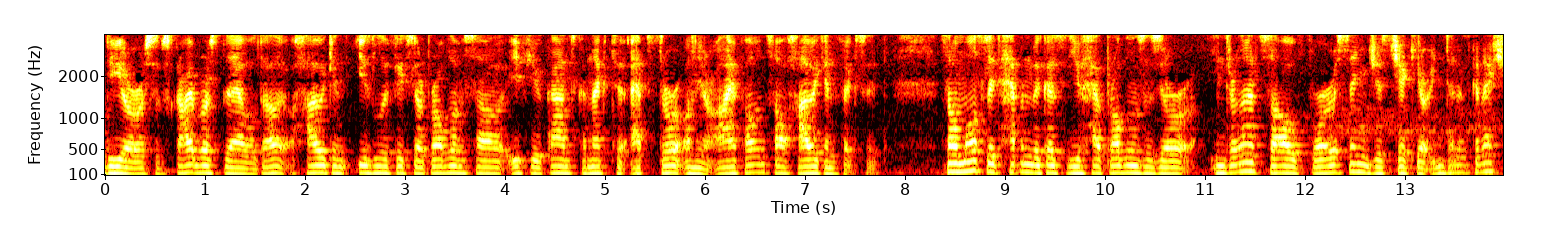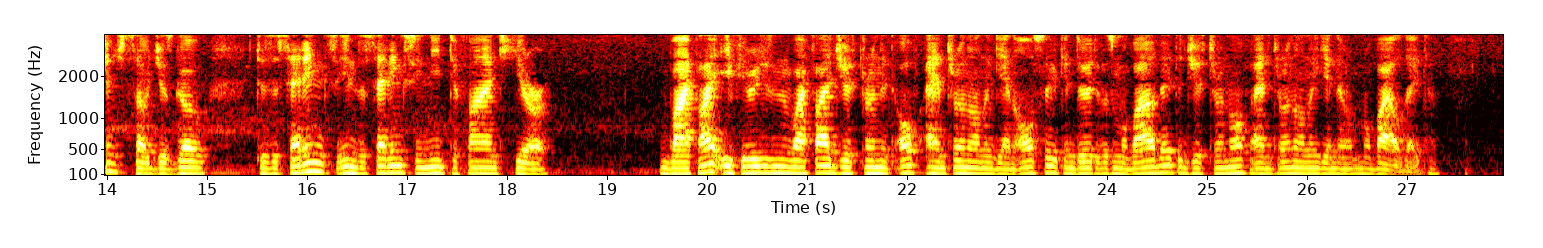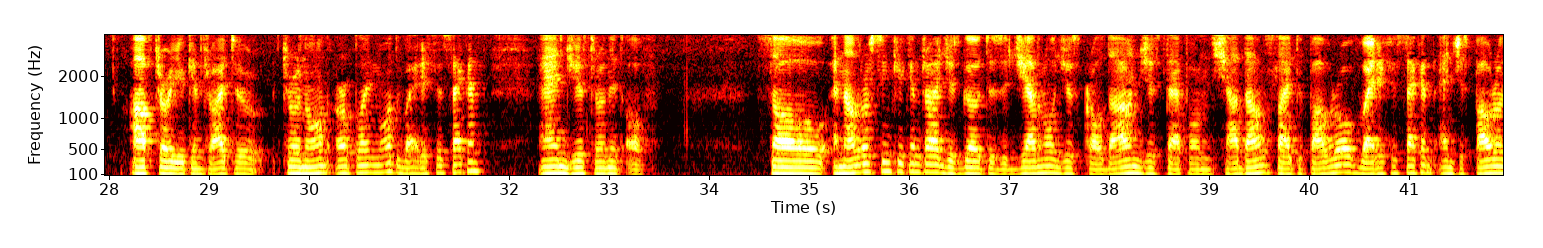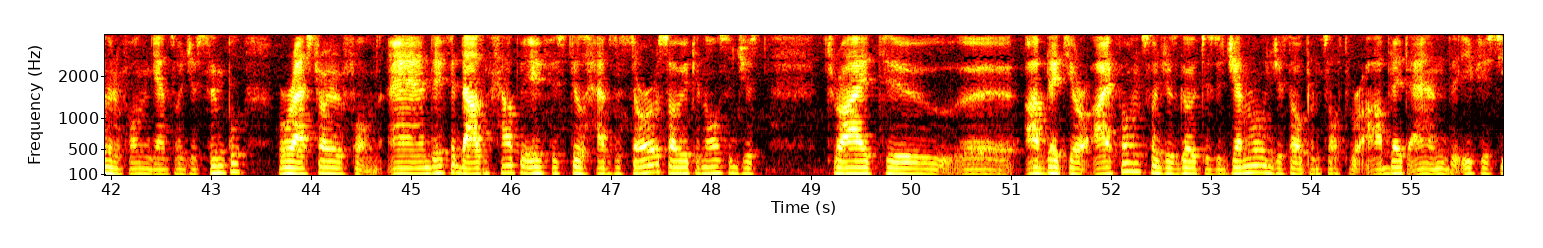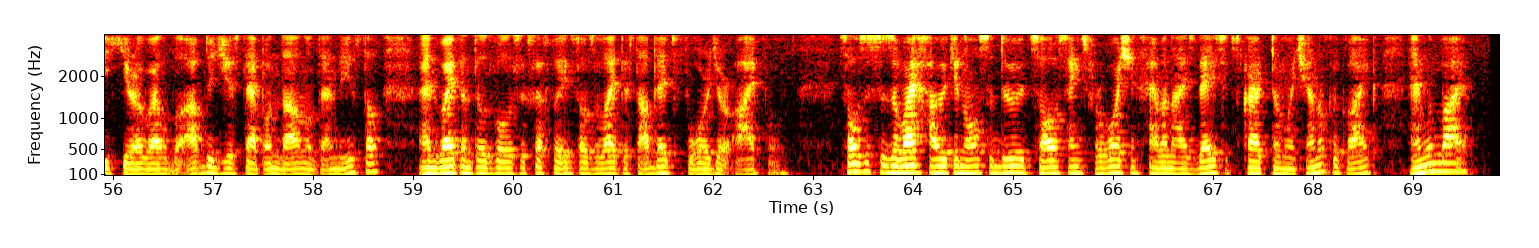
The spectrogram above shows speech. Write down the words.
Dear subscribers, I will tell you how you can easily fix your problem. So if you can't connect to App Store on your iPhone, so how you can fix it. So mostly it happened because you have problems with your internet. So first thing, just check your internet connection. So just go to the settings. In the settings, you need to find your Wi-Fi. If you're using Wi-Fi, just turn it off and turn on again. Also, you can do it with mobile data. Just turn off and turn on again your mobile data. After you can try to turn on airplane mode, wait a few seconds and just turn it off. So another thing you can try, just go to the general, just scroll down, just tap on shutdown, slide to power off, wait a few seconds and just power on your phone again. So just simple restore your phone. And if it doesn't help you, if you still have the server, so you can also just try to uh, update your iPhone. So just go to the general just open software update and if you see here available update just tap on download and install and wait until it will successfully install the latest updates for your iPhone. So this is a way how you can also do it. So thanks for watching. Have a nice day. Subscribe to my channel. Click like and goodbye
